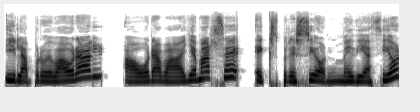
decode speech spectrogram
y la prueba oral ahora va a llamarse expresión, mediación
